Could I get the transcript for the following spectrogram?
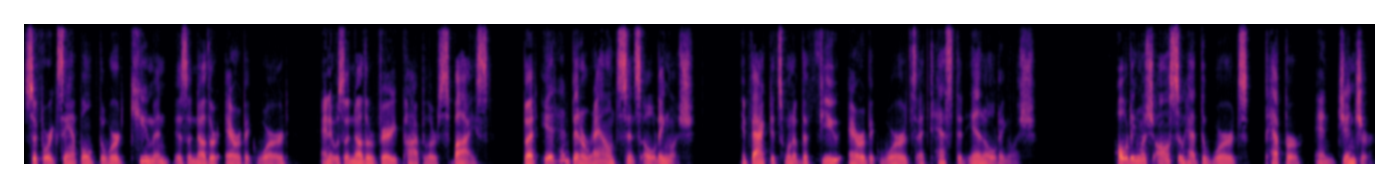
So, for example, the word cumin is another Arabic word, and it was another very popular spice but it had been around since Old English. In fact, it's one of the few Arabic words attested in Old English. Old English also had the words pepper and ginger.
